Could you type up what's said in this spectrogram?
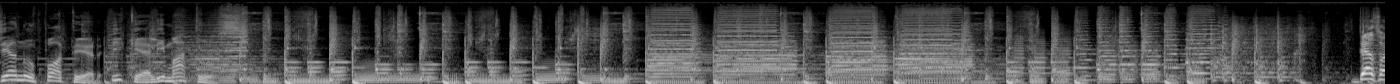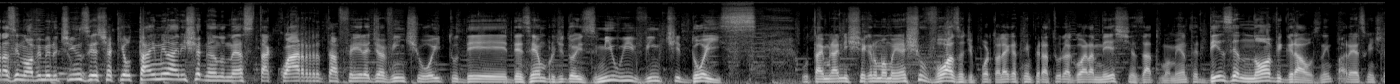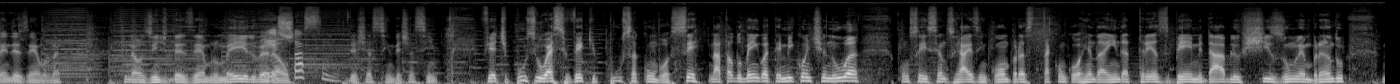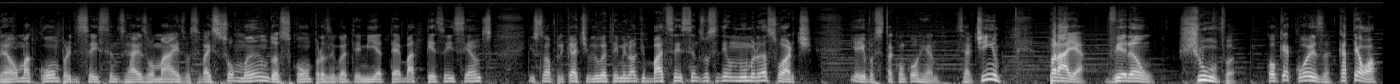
Luciano Potter e Kelly Matos. 10 horas e 9 minutinhos, este aqui é o Timeline chegando nesta quarta-feira, dia 28 de dezembro de 2022. O Timeline chega numa manhã chuvosa de Porto Alegre, a temperatura agora neste exato momento é 19 graus, nem parece que a gente está em dezembro, né? Finalzinho de dezembro, no meio do verão. Deixa assim. Deixa assim, deixa assim. Fiat Pulse, o SUV que pulsa com você. Natal do Bem Guatemi continua com 600 reais em compras. Está concorrendo ainda a 3 BMW X1. Lembrando, não é uma compra de 600 reais ou mais. Você vai somando as compras em Guatemi até bater 600. Isso no aplicativo do Guatemi, não que bate 600, você tem um número da sorte. E aí você está concorrendo, certinho? Praia, verão, chuva, qualquer coisa, KTO.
